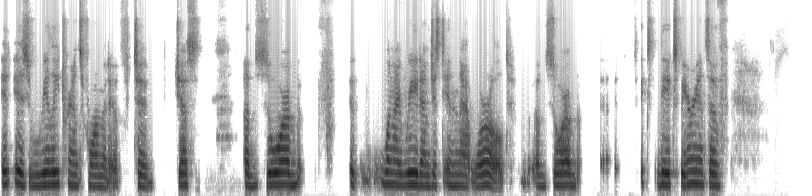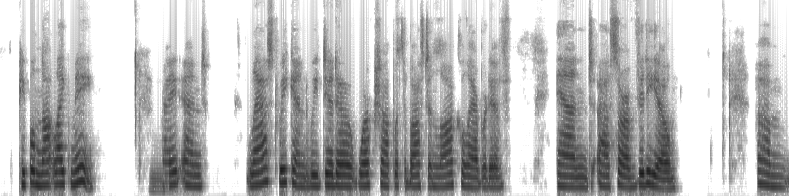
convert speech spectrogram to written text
it is really transformative to just absorb when I read, I'm just in that world, absorb ex- the experience of people not like me, Mm. right? And last weekend we did a workshop with the Boston Law Collaborative and uh, saw a video um,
